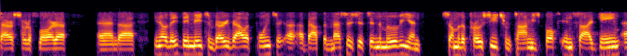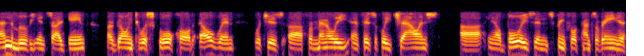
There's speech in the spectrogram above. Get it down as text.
Sarasota, Florida, and uh, you know they they made some very valid points uh, about the message that's in the movie and some of the proceeds from Tommy's book Inside Game and the movie Inside Game are going to a school called Elwyn, which is uh, for mentally and physically challenged, uh, you know, boys in Springfield, Pennsylvania.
